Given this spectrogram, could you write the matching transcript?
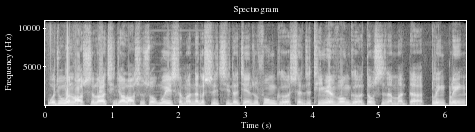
我就问老师了，请教老师说，为什么那个时期的建筑风格，甚至庭院风格，都是那么的 bling bling，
